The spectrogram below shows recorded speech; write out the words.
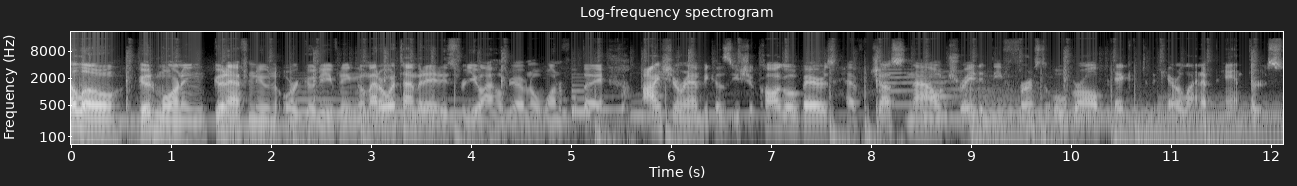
Hello, good morning, good afternoon, or good evening. No matter what time of day it is for you, I hope you're having a wonderful day. I sure am because the Chicago Bears have just now traded the first overall pick to the Carolina Panthers.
